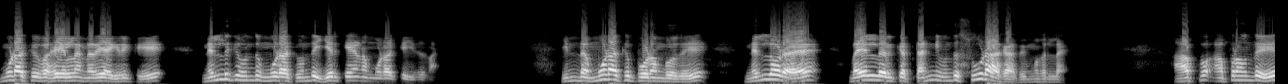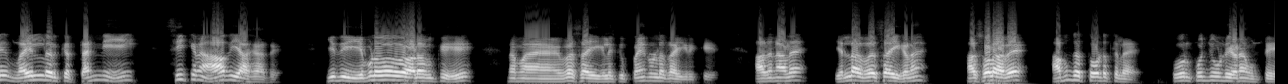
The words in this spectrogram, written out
மூடாக்கு வகையெல்லாம் நிறைய இருக்கு. நெல்லுக்கு வந்து மூடாக்கு வந்து இயற்கையான மூடாக்கு இதுதான். இந்த மூடாக்கு போடும்போது நெல்லோட வயல்ல இருக்க தண்ணி வந்து சூடாகாது முதல்ல. அப்போ அப்புறம் வந்து வயல்ல இருக்க தண்ணி சீக்கிரம் ஆவியாகாது இது எவ்வளோ அளவுக்கு நம்ம விவசாயிகளுக்கு பயனுள்ளதாக இருக்கு. அதனால எல்லா விவசாயிகளும் அசோலாவை அவங்க தோட்டத்தில் ஒரு கொஞ்சோண்டு இடம் விட்டு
